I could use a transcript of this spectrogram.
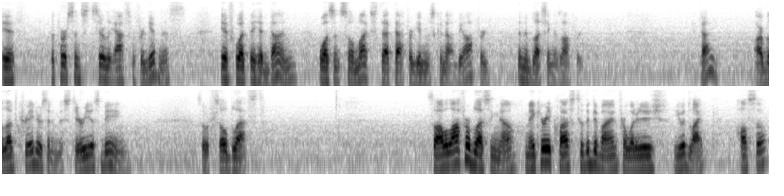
If the person sincerely asked for forgiveness, if what they had done wasn't so much that that forgiveness could not be offered, then the blessing is offered. Okay? Our beloved Creator is a mysterious being. So we're so blessed. So I will offer a blessing now. Make a request to the Divine for what it is you would like. Also,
